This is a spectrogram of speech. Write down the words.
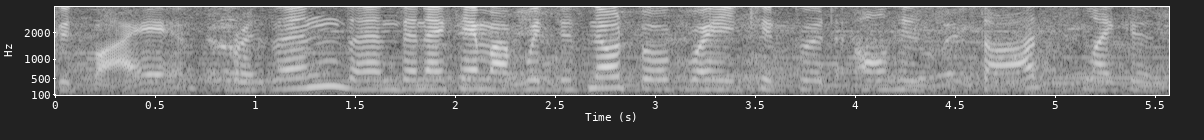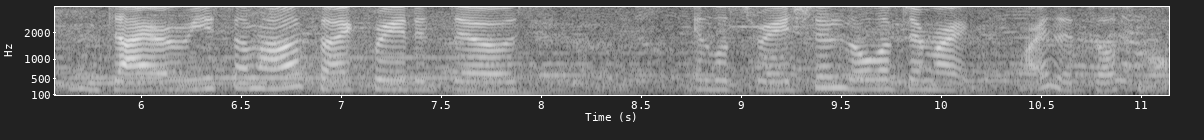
goodbye present? And then I came up with this notebook where he could put all his thoughts, like a diary somehow. So I created those illustrations. All of them are. Why is it so small?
